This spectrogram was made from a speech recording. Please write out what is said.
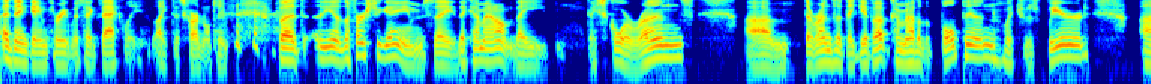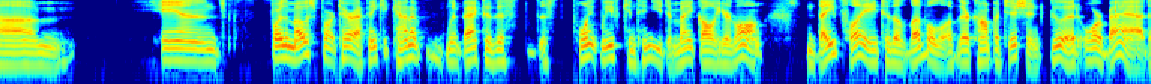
and then Game Three was exactly like this Cardinal team. but you know, the first two games, they they come out, they they score runs. Um, the runs that they give up come out of the bullpen, which was weird. Um, and for the most part, Tara, I think it kind of went back to this this point we've continued to make all year long. They play to the level of their competition, good or bad,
